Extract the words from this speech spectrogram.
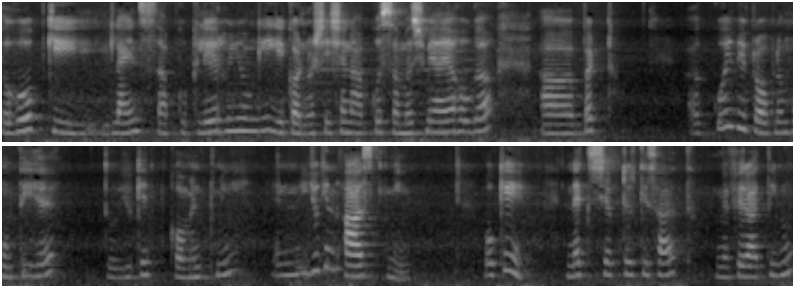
तो होप कि लाइंस आपको क्लियर हुई होंगी, ये कॉन्वर्सेशन आपको समझ में आया होगा बट कोई भी प्रॉब्लम होती है तो you can comment me and you can ask me okay next chapter के साथ मैं फिर आती हूँ।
